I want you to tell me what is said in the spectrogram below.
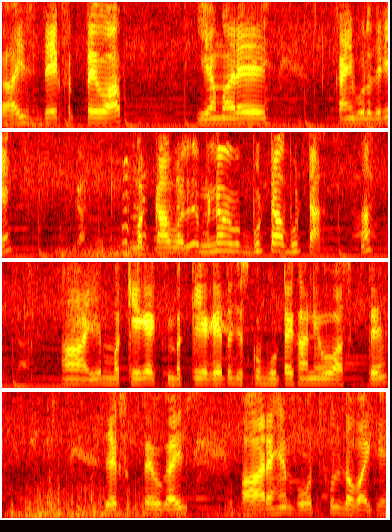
गाइस देख सकते हो आप? ये हमारे कहीं बोले दे रही मक्का बोल ना भुट्टा भुट्टा। हाँ? हाँ ये मक्के का मक्के का खेत है जिसको भुट्टे खाने वो आ सकते हैं। देख सकते हो गाइस आ रहे हैं बहुत फुल दवाई के।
